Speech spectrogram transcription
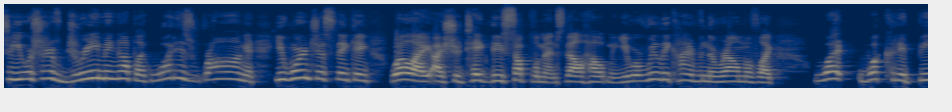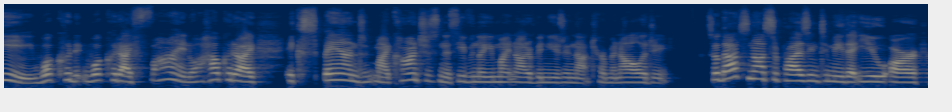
so you were sort of dreaming up, like, what is wrong? And you weren't just thinking, well, I, I should take these supplements; they'll help me. You were really kind of in the realm of like, what what could it be? What could what could i find? How could i expand my consciousness even though you might not have been using that terminology? So that's not surprising to me that you are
